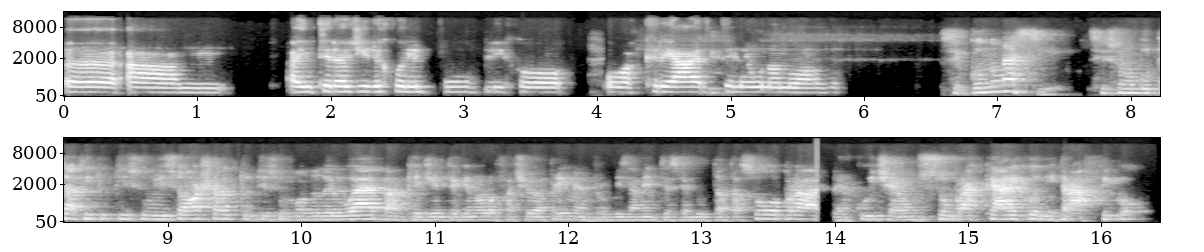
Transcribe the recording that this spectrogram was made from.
eh, a, a interagire con il pubblico o a creartene uno nuovo? Secondo me sì, si sono buttati tutti sui social, tutti sul mondo del web, anche gente che non lo faceva prima improvvisamente si è buttata sopra, per cui c'è un sovraccarico di traffico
